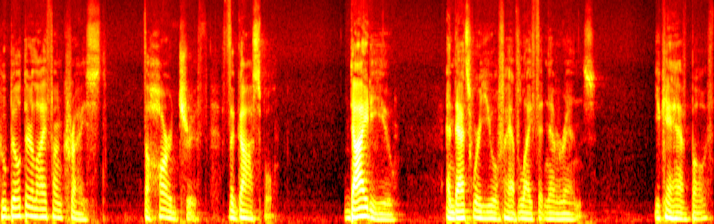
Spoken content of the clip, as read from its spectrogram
Who built their life on Christ, the hard truth, the gospel, die to you, and that's where you will have life that never ends. You can't have both.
